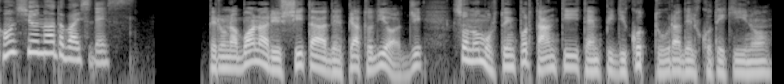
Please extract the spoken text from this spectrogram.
今週のアドバイスです。Per una buona riuscita del piatto di oggi sono molto importanti i tempi di cottura del cotechino.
